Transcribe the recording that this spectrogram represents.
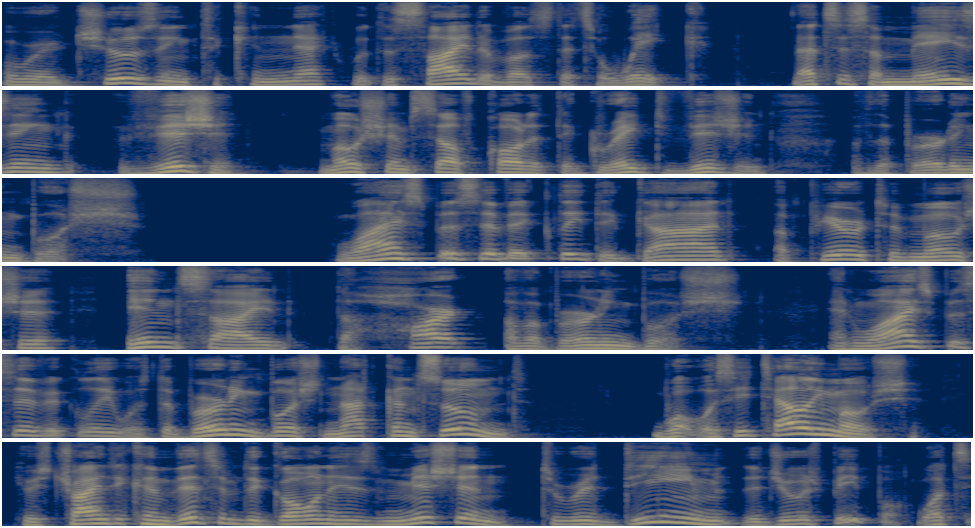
or we're choosing to connect with the side of us that's awake. That's this amazing vision. Moshe himself called it the great vision of the burning bush. Why specifically did God appear to Moshe inside the heart of a burning bush? And why specifically was the burning bush not consumed? What was he telling Moshe? He was trying to convince him to go on his mission to redeem the Jewish people. What's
